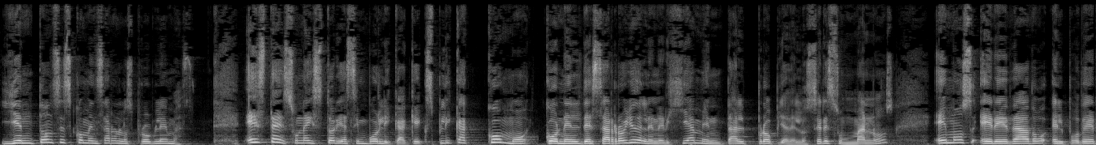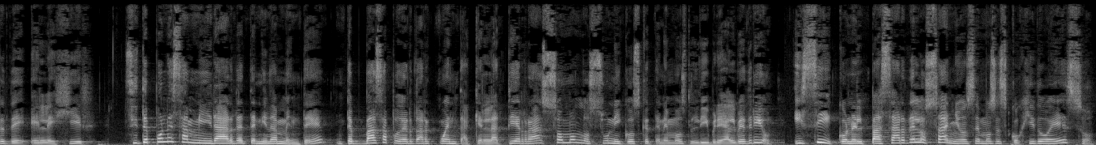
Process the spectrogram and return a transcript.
y entonces comenzaron los problemas. Esta es una historia simbólica que explica cómo, con el desarrollo de la energía mental propia de los seres humanos, hemos heredado el poder de elegir si te pones a mirar detenidamente, te vas a poder dar cuenta que en la Tierra somos los únicos que tenemos libre albedrío. Y sí, con el pasar de los años hemos escogido eso,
